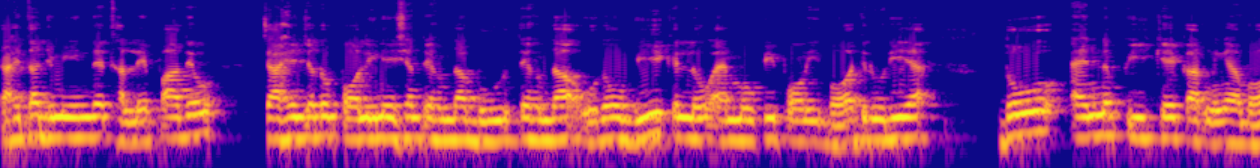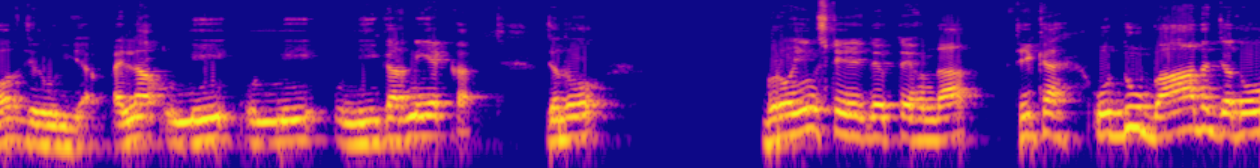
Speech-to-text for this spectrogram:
ਚਾਹੇ ਤਾਂ ਜ਼ਮੀਨ ਦੇ ਥੱਲੇ ਪਾ ਦਿਓ, ਚਾਹੇ ਜਦੋਂ ਪੋਲੀਨੇਸ਼ਨ ਤੇ ਹੁੰਦਾ, ਬੂਰ ਤੇ ਹੁੰਦਾ, ਉਦੋਂ 20 ਕਿਲੋ ਐਮਓਪੀ ਪਾਉਣੀ ਬਹੁਤ ਜ਼ਰੂਰੀ ਹੈ। ਦੋ ਐਨਪੀਕੇ ਕਰਨੀਆਂ ਬਹੁਤ ਜ਼ਰੂਰੀ ਆ ਪਹਿਲਾਂ 19 19 19 ਕਰਨੀ ਇੱਕ। ਜਦੋਂ ਗਰੋਇੰਗ ਸਟੇਜ ਦੇ ਉੱਤੇ ਹੁੰਦਾ, ਠੀਕ ਹੈ, ਉਦੋਂ ਬਾਅਦ ਜਦੋਂ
